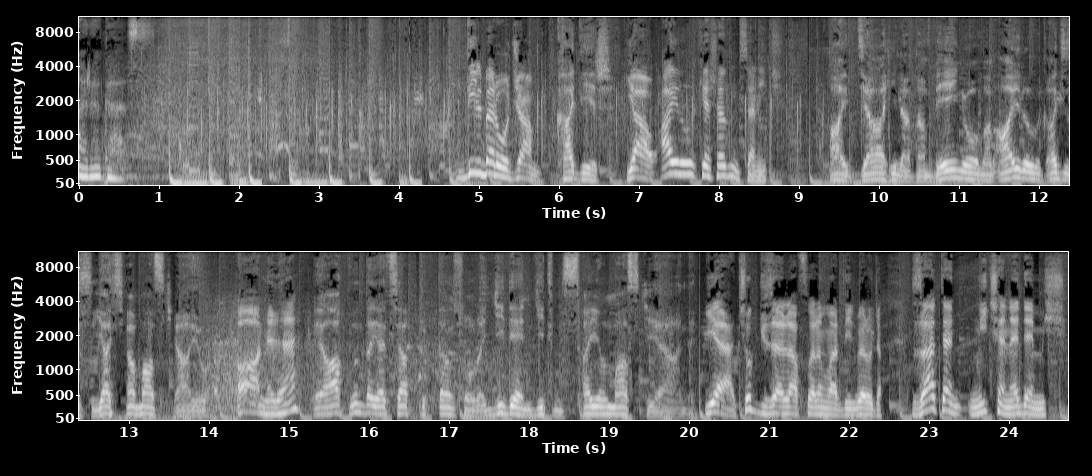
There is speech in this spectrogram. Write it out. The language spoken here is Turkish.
Aragaz, Dilber hocam. Kadir. Ya ayrılık yaşadın mı sen hiç? Ay cahil adam beyni olan ayrılık acısı yaşamaz ki ayol. Aa neden? E aklında yaşattıktan sonra giden gitmiş sayılmaz ki yani. Ya çok güzel lafların var Dilber hocam. Zaten Nietzsche ne demiş?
